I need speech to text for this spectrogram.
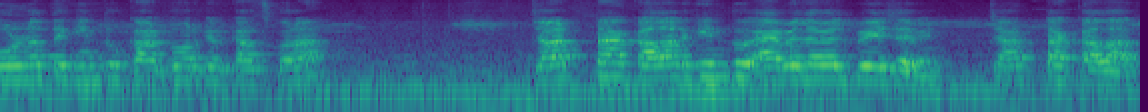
ওড়নাতে কিন্তু কাট ওয়ার্কের কাজ করা। চারটা কালার কিন্তু অ্যাভেলেবেল পেয়ে যাবেন, চারটা কালার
